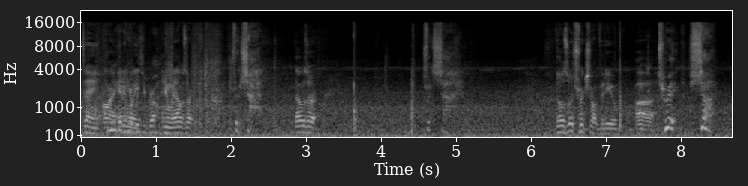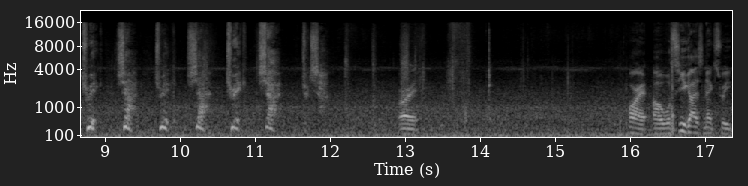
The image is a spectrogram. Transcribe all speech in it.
Dang. All right. get in here Anyway, you, bro. anyway, that was our, Trick shot. that was our, Trick shot. that was our trick shot video. Uh, Trick shot. Trick shot. Trick shot. Trick shot. Trick shot. all right. All right. Uh, we'll see you guys next week.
